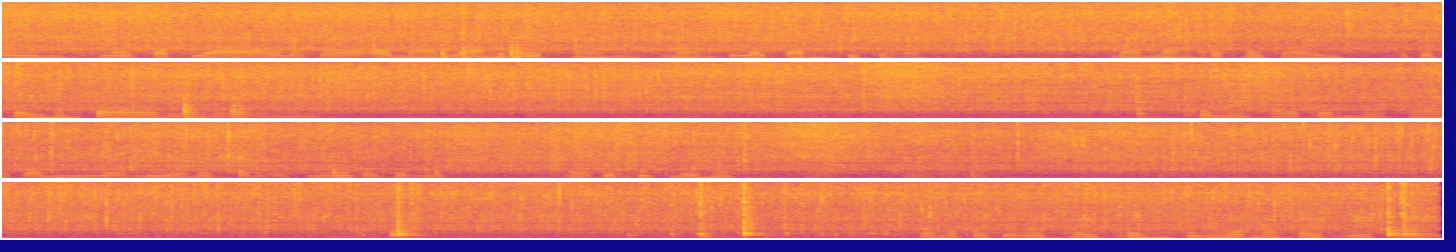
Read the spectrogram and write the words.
เติมถั่วฝักยาว แล้วก็เอาน้ำล้างครกน้ำน้ำที่เราตำพริกอะค่ะ น้ำล้างครกมาใส่ แล้วก็ใส่น้ำปลานิดนึงคนให้เข้ากันนะคะ ตอนนี้ว่าเนื้อก็ค่อนเนื้อก็ค่อนน่าจะสุกแล้วเนาะ แล้วเราก็จะมาใส่ผงปรุงรสนะใส่นิดนึง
